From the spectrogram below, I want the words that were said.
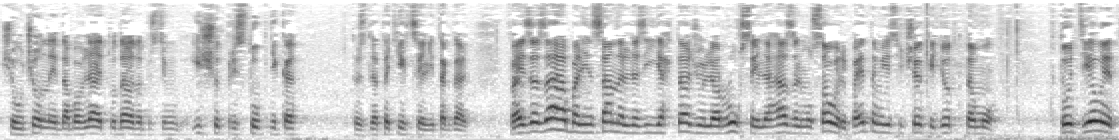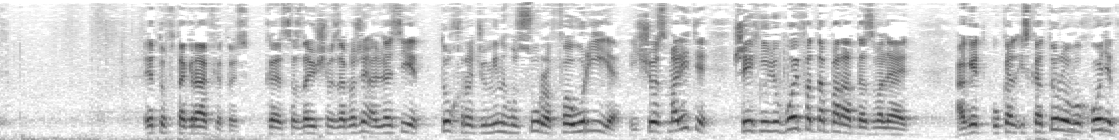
Еще ученые добавляют туда, допустим, ищут преступника, то есть для таких целей и так далее. Файзазага балинсан аллази яхтаджу ля рухса или газаль мусаури. Поэтому, если человек идет к тому, кто делает эту фотографию, то есть к создающему изображение, алязи тухраджу мингу сура фаурия. Еще смотрите, шейх не любой фотоаппарат дозволяет, а говорит, из которого выходит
